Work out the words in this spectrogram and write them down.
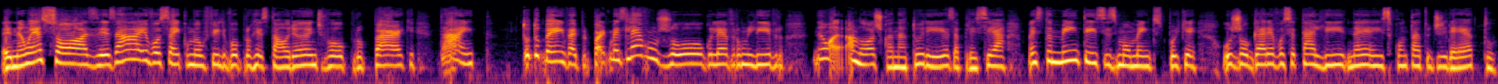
É, não é só, às vezes, ah, eu vou sair com meu filho, vou para o restaurante, vou para o parque. Tá, então tudo bem, vai para o parque, mas leva um jogo, leva um livro. Não, é, é lógico, a natureza, apreciar, mas também tem esses momentos, porque o jogar é você estar tá ali, né? Esse contato direto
